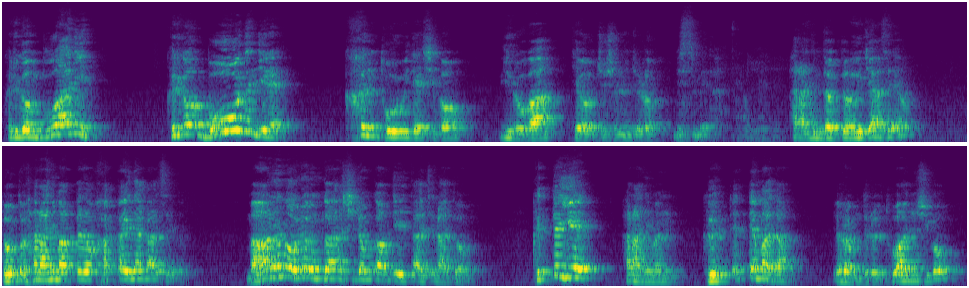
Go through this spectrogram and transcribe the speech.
그리고 무한히 그리고 모든 일에 큰 도움이 되시고 위로가 되어 주시는 줄로 믿습니다. 하나님 더욱더 의지하세요. 더욱더 하나님 앞에서 가까이 나가세요. 많은 어려움과 시련 가운데 있다 할지라도 그때에 하나님은 그 때때마다 여러분들을 도와주시고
